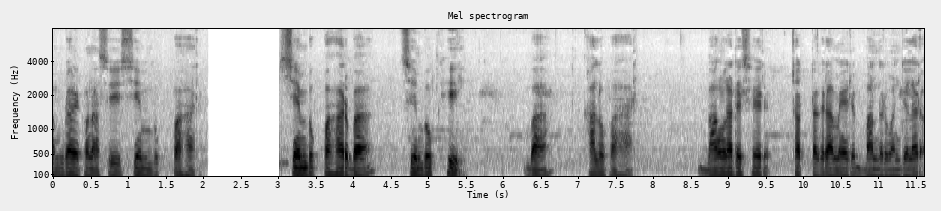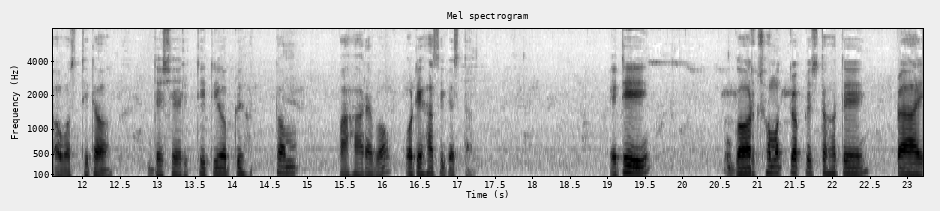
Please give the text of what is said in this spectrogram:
আমরা এখন আছি সিম্বুক পাহাড়। সিম্বুক পাহাড় বা সিম্বুক হিল বা কালো পাহাড়। বাংলাদেশের চট্টগ্রামের বান্দরবান জেলার অবস্থিত দেশের তৃতীয় বৃহত্তম পাহাড় এবং ঐতিহাসিক স্থান। এটি গড় সমুদ্রপৃষ্ঠ হতে প্রায়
